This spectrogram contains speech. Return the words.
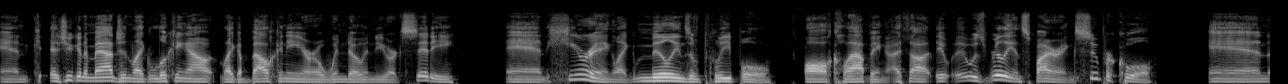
And as you can imagine, like looking out like a balcony or a window in New York City and hearing like millions of people all clapping, I thought it, it was really inspiring, super cool. And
